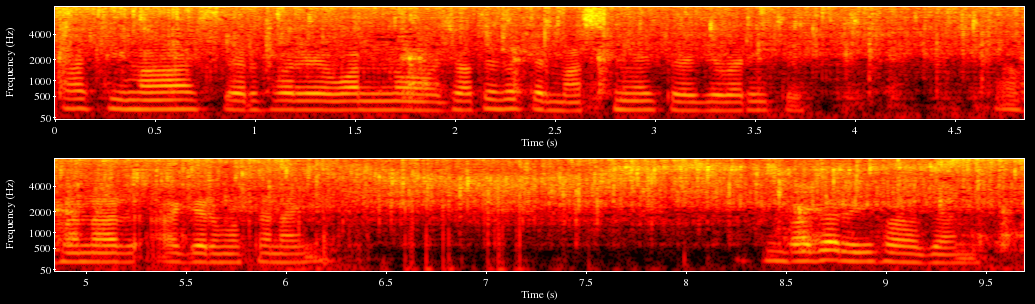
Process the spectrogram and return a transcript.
কাঠি মাছ, এরপরে অন্য যত জাতের মাছ নিয়ে আইতে হয় যে বাড়িতে। এখন আর আগের মতো নাই। বাজারেই পাওয়া যায় না।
